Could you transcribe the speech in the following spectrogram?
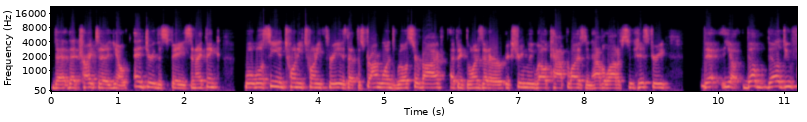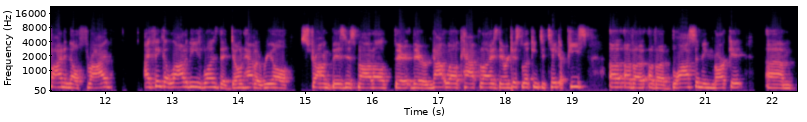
that that tried to you know enter the space. And i think what we'll see in 2023 is that the strong ones will survive. I think the ones that are extremely well capitalized and have a lot of history, that you know, they'll they'll do fine and they'll thrive. I think a lot of these ones that don't have a real strong business model, they're they're not well capitalized. They were just looking to take a piece of, of a of a blossoming market. Um,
